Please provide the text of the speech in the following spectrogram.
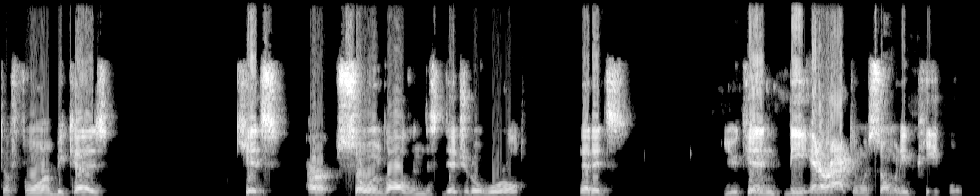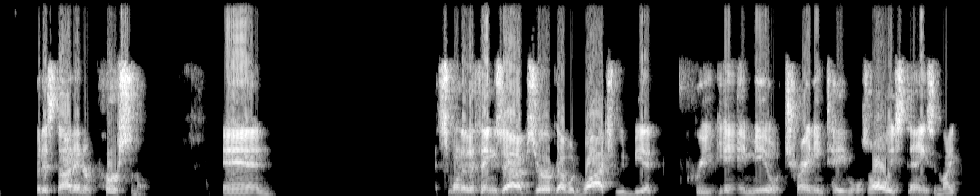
to form because kids are so involved in this digital world that it's you can be interacting with so many people, but it's not interpersonal. And it's one of the things I observed. I would watch. We'd be at pre-game meal, training tables, all these things, and like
